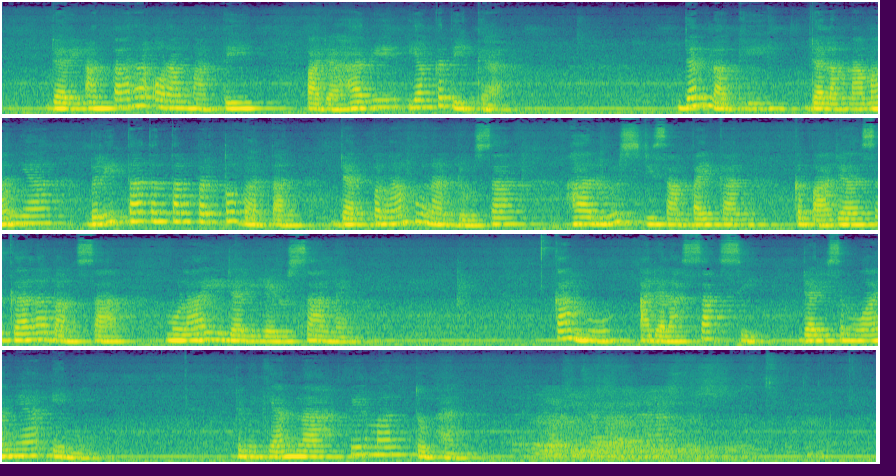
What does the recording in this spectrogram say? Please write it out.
dari antara orang mati pada hari yang ketiga." Dan lagi, dalam namanya berita tentang pertobatan dan pengampunan dosa harus disampaikan kepada segala bangsa, mulai dari Yerusalem. Kamu adalah saksi dari semuanya ini. Demikianlah firman Tuhan.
